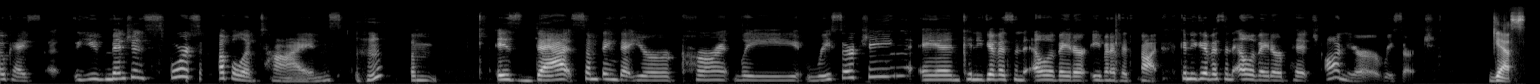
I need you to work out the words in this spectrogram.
okay so you've mentioned sports a couple of times. Mm-hmm. um, is that something that you're currently researching? And can you give us an elevator even if it's not can you give us an elevator pitch on your research? Yes.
